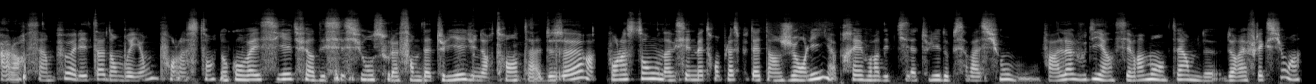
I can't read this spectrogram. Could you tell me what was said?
Alors c'est un peu à l'état d'embryon pour l'instant. Donc on va essayer de faire des sessions sous la forme d'ateliers d'une heure trente à deux heures. Pour l'instant, on a essayé de mettre en place peut-être un jeu en ligne, après voir des petits ateliers d'observation. Enfin là, je vous dis, hein, c'est vraiment en termes de, réflexion. Hein.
